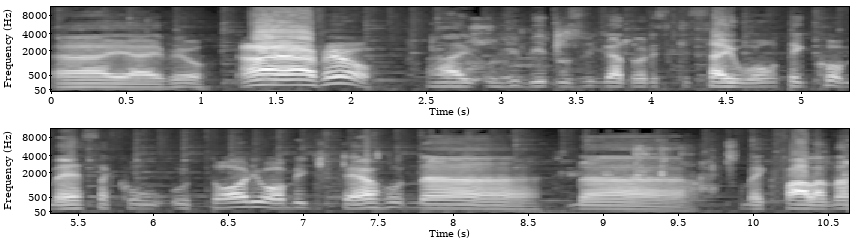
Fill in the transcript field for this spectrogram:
Ai, ai, viu? Ai, ai, viu? Ai, o gibi dos Vingadores que saiu ontem começa com o Thor e o Homem de Ferro na. na. como é que fala? Na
